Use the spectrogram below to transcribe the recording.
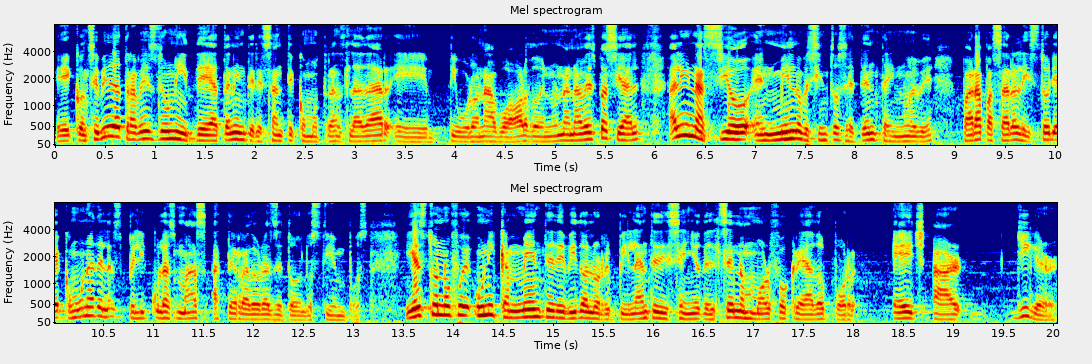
eh, concebida a través de una idea tan interesante como trasladar eh, tiburón a bordo en una nave espacial, Ali nació en 1979 para pasar a la historia como una de las películas más aterradoras de todos los tiempos. Y esto no fue únicamente debido al horripilante diseño del xenomorfo creado por H.R. Jigger,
